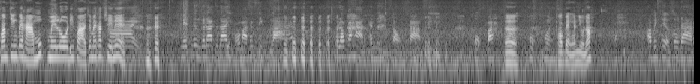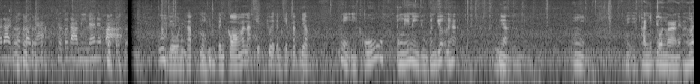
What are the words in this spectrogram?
ความจริงไปหามุกเมโลดีฝ่าใช่ไหมครับชีเน่ ใช่ เม็ดหนึ่งก็น่าจะได้อยู่ประมาณสักสิบล้าน แล้วเราก็หารกันหนึ่งสองสามสี่หกปะเออ หกคน พอแบ่งกันอยู่เนาะ เอาเป็นเขียวโซดาก็ได้ทุกคนตอนเนี้ยเขียวโซดามีแม่ในป่า โยนครับนี่เป็นกองแล้วน่ะเก็บช่วยกันเก็บแป๊บเดียว นี่อีก โอ้ ตรงนี้นี่อยู่กันเยอะเลยฮะ เนี่ย นี่นี่อีกพันมิตรโยนมาเนี่ยเห็นไหม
